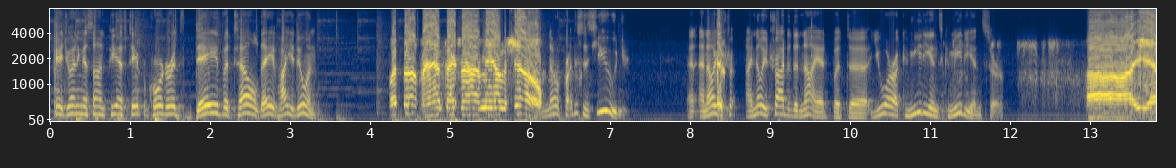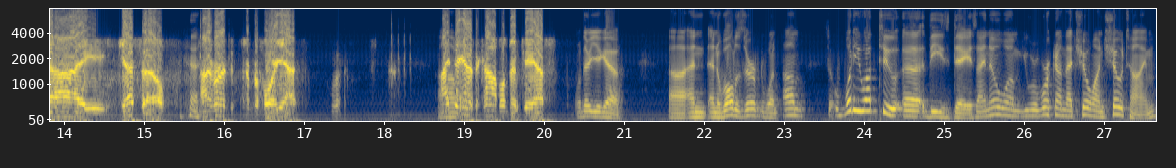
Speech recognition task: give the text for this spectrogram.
Okay, joining us on PF Tape Recorder, it's Dave Attell. Dave, how you doing? What's up, man? Thanks for having me on the show. No, pro- this is huge. And I know you, tr- I know you tried to deny it, but uh, you are a comedian's comedian, sir. Uh, yeah, I guess so. I've heard the term before. Yes. I Um, take it as a compliment, PF. Well, there you go, uh, and and a well-deserved one. Um, so what are you up to uh, these days? I know um you were working on that show on Showtime,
